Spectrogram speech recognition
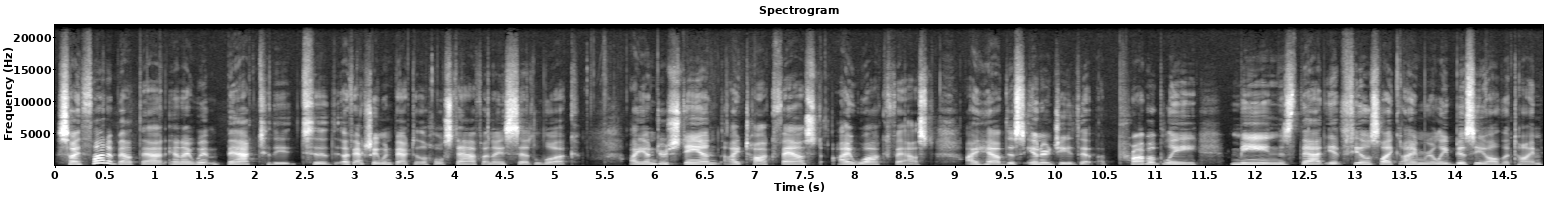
So I thought about that and I went back to the to the, I've actually went back to the whole staff and I said, "Look, I understand I talk fast, I walk fast. I have this energy that probably means that it feels like I'm really busy all the time.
